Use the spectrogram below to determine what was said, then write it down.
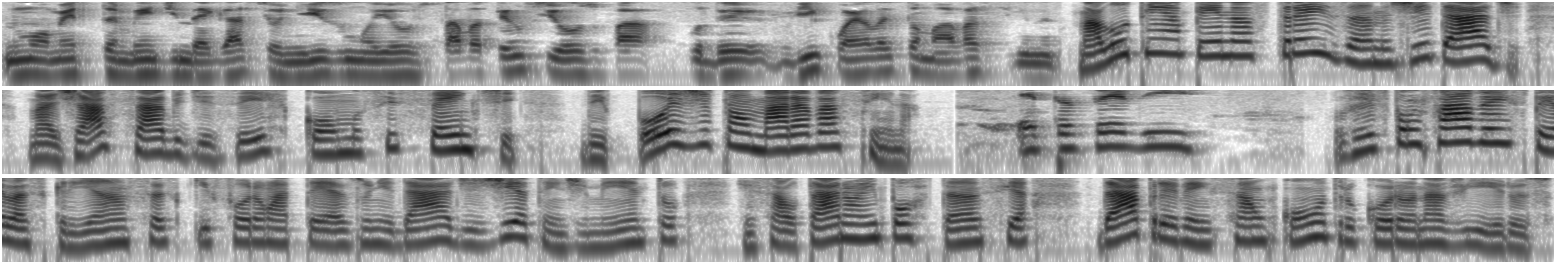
num momento também de negacionismo e eu estava até ansioso para poder vir com ela e tomar a vacina. Malu tem apenas 3 anos de idade, mas já sabe dizer como se sente depois de tomar a vacina. Eu tô feliz. Os responsáveis pelas crianças que foram até as unidades de atendimento ressaltaram a importância da prevenção contra o coronavírus.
